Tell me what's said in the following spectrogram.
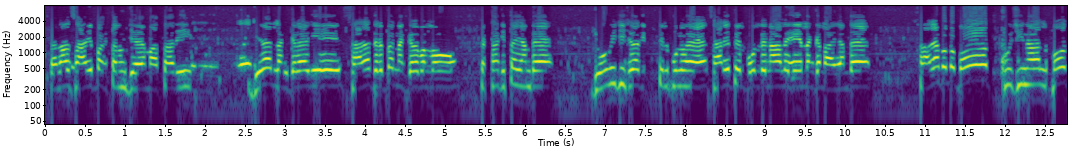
ਪਹਿਲਾਂ ਸਾਰੇ ਭਗਤਾਂ ਨੂੰ ਜੈ ਮਾਤਾ ਦੀ। ਜਿਹੜਾ ਲੰਗਰ ਹੈ ਜੀ, ਇਹ ਸਾਰਾ ਦਰਬਾਰ ਨਗਰ ਵੱਲੋਂ ਇਕੱਠਾ ਕੀਤਾ ਜਾਂਦਾ ਹੈ। ਜੋ ਵੀ ਜਿਸ ਦਾ ਤਿਲ ਫੁੱਲ ਹੈ, ਸਾਰੇ ਤਿਲ ਫੁੱਲ ਦੇ ਨਾਲ ਇਹ ਲੰਗਰ ਲਾਇਆ ਜਾਂਦਾ ਹੈ। ਸਾਰਿਆਂ ਵੱਲੋਂ ਬਹੁਤ ਖੁਸ਼ੀ ਨਾਲ, ਬਹੁਤ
